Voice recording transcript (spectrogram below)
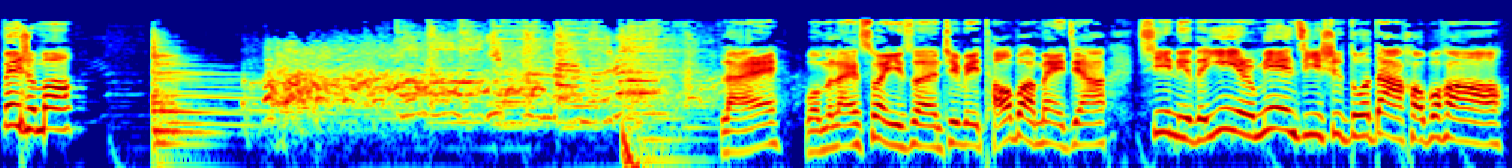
为什么？来，我们来算一算，这位淘宝卖家心里的阴影面积是多大，好不好？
